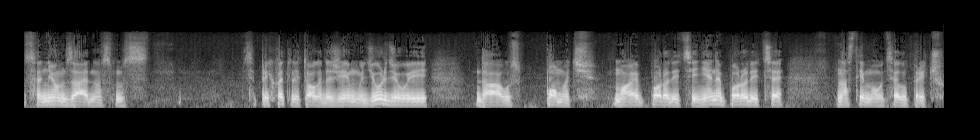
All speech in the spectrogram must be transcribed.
sa njom zajedno smo se prihvatili toga da živimo u Đurđevu i da uz pomoć moje porodice i njene porodice nastavimo ovu celu priču.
